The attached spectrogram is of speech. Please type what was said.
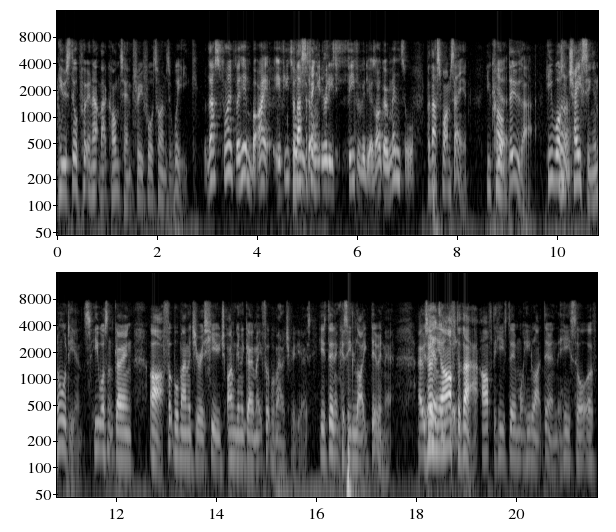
he was still putting out that content three, four times a week. That's fine for him, but I if you told that's me the to thing, only release FIFA videos, I'll go mental. But that's what I'm saying. You can't do that. He wasn't No. chasing an audience. He wasn't going, ah, Football Manager is huge. I'm going to go make Football Manager videos. He's doing it because he liked doing it. It was Yeah, only after that, after he's doing what he liked doing, that he sort of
